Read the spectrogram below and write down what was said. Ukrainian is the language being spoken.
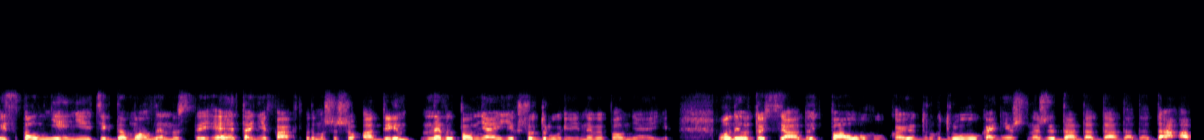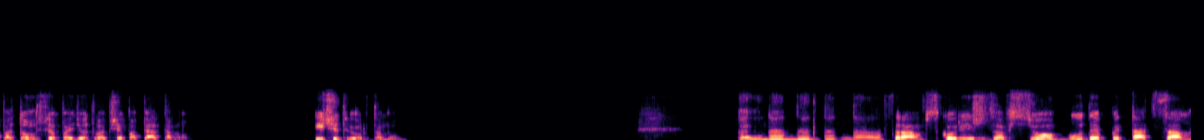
Ге, Ісполнення цих домовленостей це не факт, тому що що один не виконує їх, що другий не виконує їх. Вони ото сядуть, поугукають друг другу, звісно ж, да-да-да-да-да-да, а потім все пойде вообще по п'ятому і четвертому. Трамп, скоріш за все, буде питатися.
